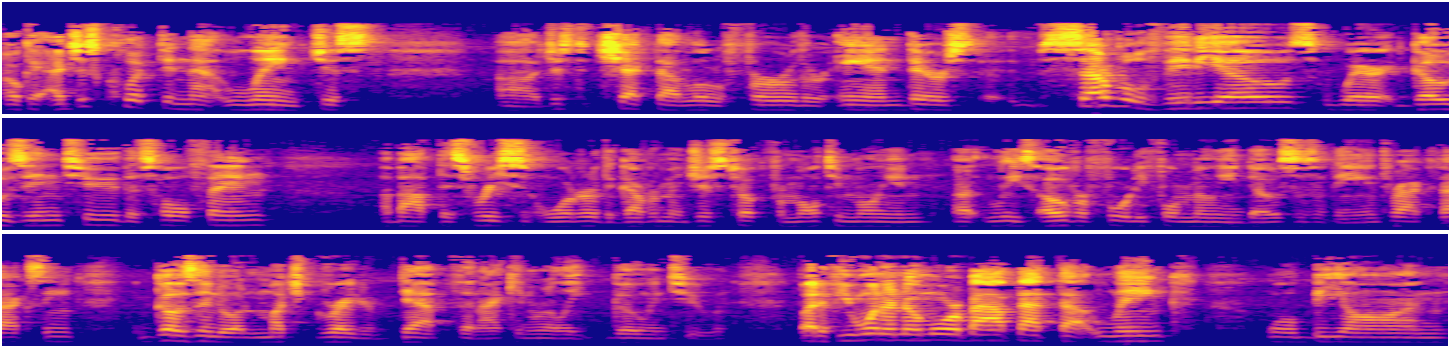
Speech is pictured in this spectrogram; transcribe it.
Okay, I just clicked in that link just uh, just to check that a little further, and there's several videos where it goes into this whole thing about this recent order the government just took for multi-million, at least over 44 million doses of the anthrax vaccine. It goes into a much greater depth than I can really go into. But if you want to know more about that, that link will be on,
